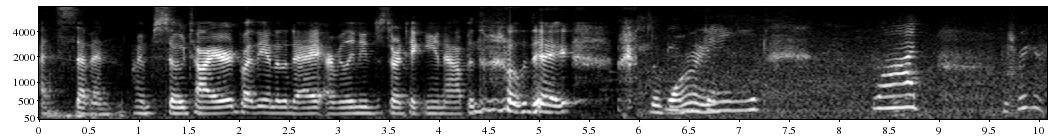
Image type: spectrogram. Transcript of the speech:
at 7. I'm so tired by the end of the day. I really need to start taking a nap in the middle of the day. The wine. Gabe. What? He's right here.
